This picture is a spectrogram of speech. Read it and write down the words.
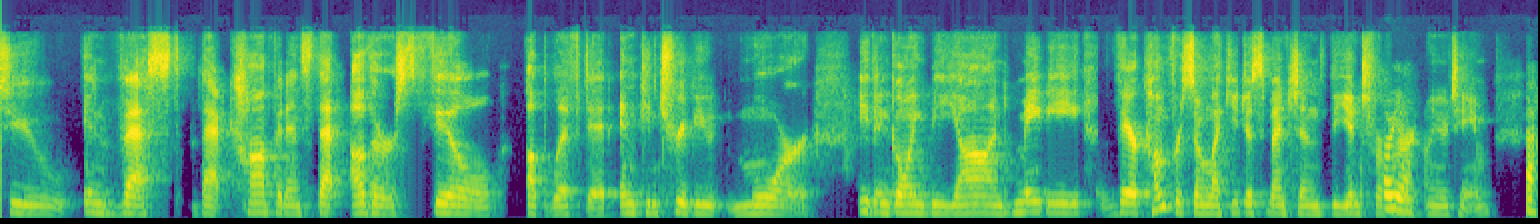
to invest that confidence that others feel uplifted and contribute more, even going beyond maybe their comfort zone, like you just mentioned, the oh, introvert oh, yeah. on your team. Yeah.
